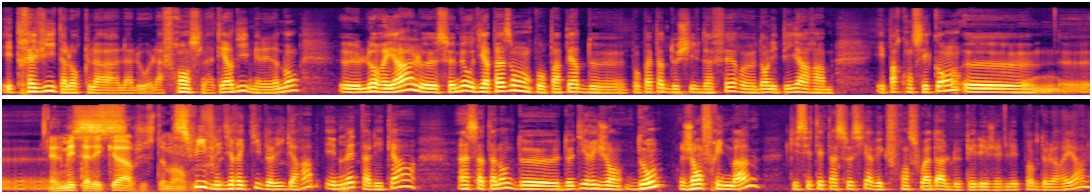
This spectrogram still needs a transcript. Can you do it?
Et très vite, alors que la, la- la France l'interdit, bien évidemment, euh, L'Oréal se met au diapason pour pas perdre de, pour pas perdre de chiffre d'affaires dans les pays arabes. Et par conséquent, Elle met à l'écart, justement. suivent les directives de la Ligue arabe et mettent à l'écart un certain nombre de, de dirigeants, dont Jean Friedman, qui s'était associé avec François Dalle, le PDG de l'époque de L'Oréal,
